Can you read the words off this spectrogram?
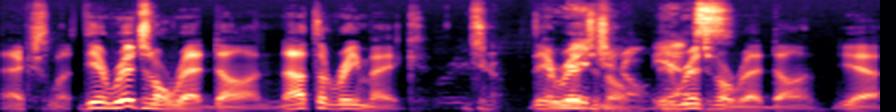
excellent. The original Red Dawn, not the remake. Original. The original, the yes. original Red Dawn. Yeah.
